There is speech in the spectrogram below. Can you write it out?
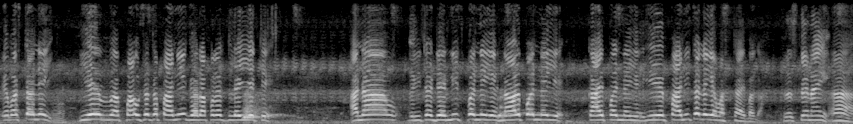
व्यवस्था नाही. हे? पावसाचं पाणी घरापर्यंत लई येते. आणि इथं डेरणीच पण नाही आहे नळ पण नाही आहे काय पण नाही आहे हे पाणीचं लई व्यवस्था आहे बघा. रस्ते नाही. हां.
